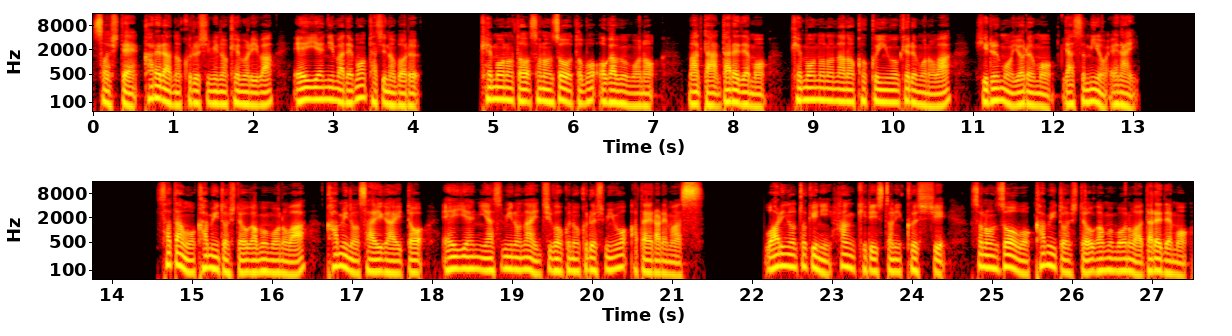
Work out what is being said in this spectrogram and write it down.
そして彼らの苦しみの煙は永遠にまでも立ち上る。獣とその像とを拝む者、また誰でも獣の名の刻印を受ける者は昼も夜も休みを得ない。サタンを神として拝む者は神の災害と永遠に休みのない地獄の苦しみを与えられます。終わりの時に反キリストに屈し、その像を神として拝む者は誰でも、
